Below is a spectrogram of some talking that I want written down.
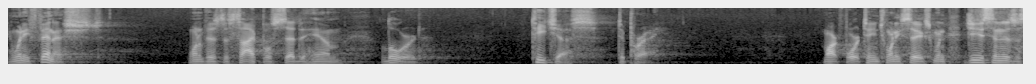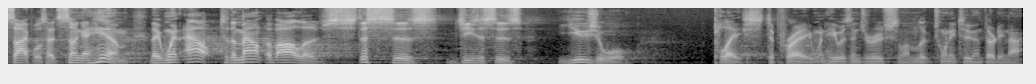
And when he finished, one of his disciples said to him, Lord, teach us to pray. Mark 14, 26, when Jesus and his disciples had sung a hymn, they went out to the Mount of Olives. This is Jesus' usual place to pray when he was in Jerusalem, Luke 22 and 39.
